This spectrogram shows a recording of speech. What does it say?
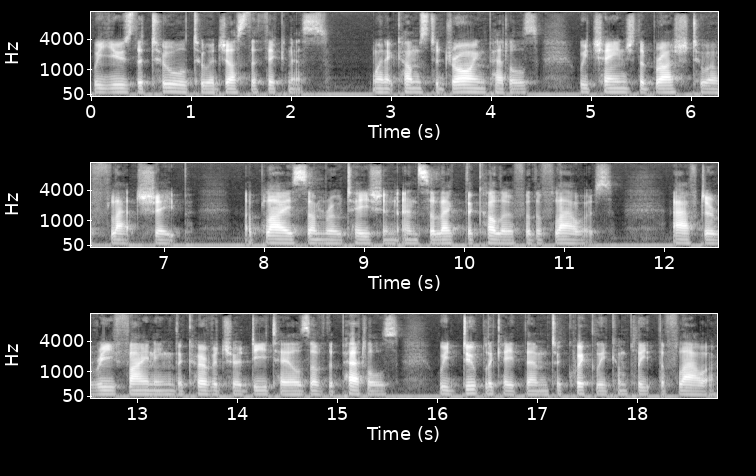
we use the tool to adjust the thickness. When it comes to drawing petals, we change the brush to a flat shape, apply some rotation and select the color for the flowers. After refining the curvature details of the petals, we duplicate them to quickly complete the flower.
